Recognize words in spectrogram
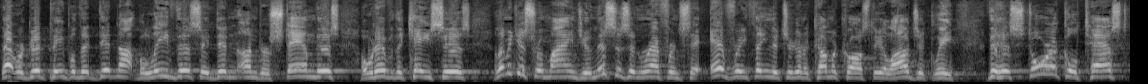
that were good people that did not believe this, they didn't understand this, or whatever the case is. Let me just remind you, and this is in reference to everything that you're going to come across theologically, the historical test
